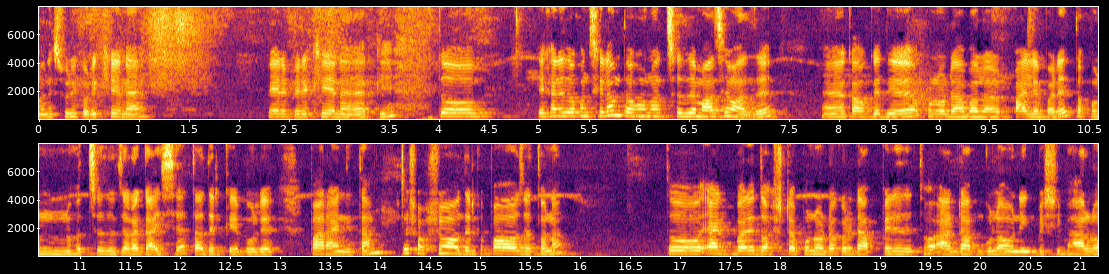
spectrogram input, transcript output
মানে চুরি করে খেয়ে নেয়, পেরে পেরে খেয়ে নেয় আর কি। তো এখানে যখন ছিলাম তখন হচ্ছে যে মাঝে মাঝে কাউকে দিয়ে কোনো ডাবালার পাইলে পারে, তখন হচ্ছে যে যারা গাইছে তাদেরকে বলে পাড়ায় নিতাম। তো সবসময় ওদেরকে পাওয়া যেত না। তো একবারে দশটা পনেরোটা করে ডাব পেরে যেত আর ডাবগুলো অনেক বেশি ভালো,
